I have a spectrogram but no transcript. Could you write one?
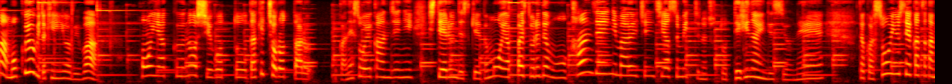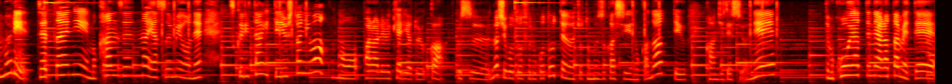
まあ、木曜日と金曜日は、翻訳の仕事だけちょろっとあるとかね、そういう感じにしているんですけれども、やっぱりそれでも完全に丸一日休みっていうのはちょっとできないんですよね。だからそういう生活が無理。絶対にもう完全な休みをね、作りたいっていう人には、このパラレルキャリアというか、複数の仕事をすることっていうのはちょっと難しいのかなっていう感じですよね。でもこうやってね、改めて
